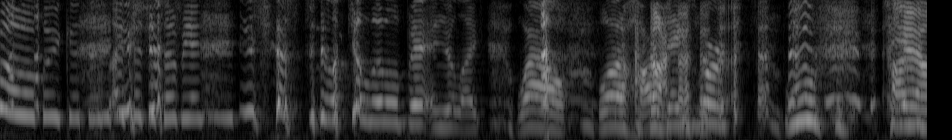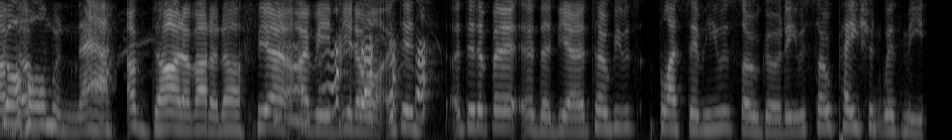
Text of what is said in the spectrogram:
oh my goodness! I You said just- to Toby, You just do like a little bit, and you're like, "Wow, what a hard day's work! Oof, time Yeah, to go home and nap." I'm done. I've had enough. Yeah, I mean, you know, I did, I did a bit, and then yeah, Toby was bless him. He was so good. He was so patient with me,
